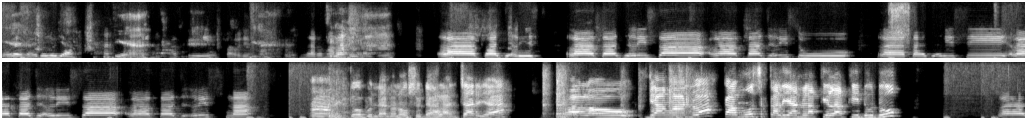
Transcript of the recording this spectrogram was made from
Boleh saya dulu ya. Ya, Terima kasih, Pak Udin. Bismillahirrahmanirrahim. La tajlis, la tajlisa, la tajlisu, la tajlisi, la tajlisa, la tajlisna. Nah, itu Bunda Nunung sudah lancar ya. Kalau janganlah kamu sekalian laki-laki duduk, La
